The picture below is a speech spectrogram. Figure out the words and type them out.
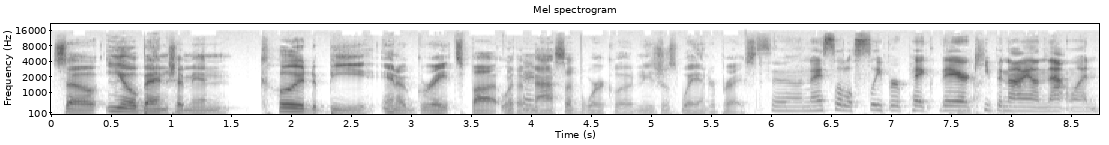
So Eno Benjamin could be in a great spot with okay. a massive workload, and he's just way underpriced. So nice little sleeper pick there. Yeah. Keep an eye on that one.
